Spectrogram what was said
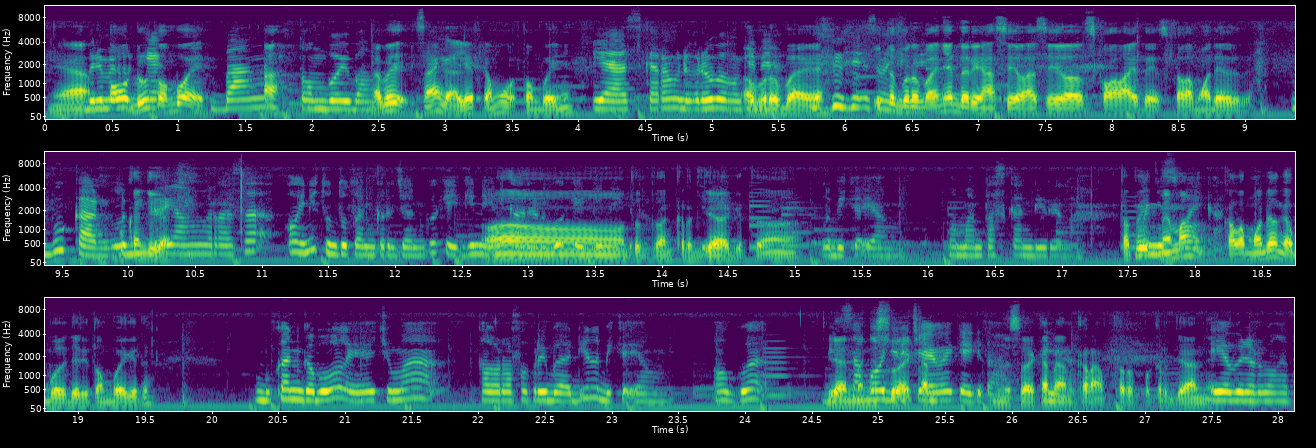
Ya. Bener-bener oh dulu tomboy? banget Ah. tomboy banget. Tapi saya nggak lihat kamu tomboynya. Ya sekarang udah berubah mungkin oh berubah ya? Sebagai- itu berubahnya dari hasil hasil sekolah itu ya, sekolah model itu bukan, Bukan lebih juga? yang ngerasa oh ini tuntutan kerjaan gue kayak gini ini keadaan gue kayak gini oh gitu. tuntutan kerja gitu ah. lebih kayak yang memantaskan diri lah tapi memang kalau model nggak boleh jadi tomboy gitu? Bukan gak boleh cuma kalau Rafa pribadi lebih kayak yang oh gue Bisa kok jadi menyesuaikan- cewek kayak gitu. menyesuaikan Iya. dengan karakter pekerjaannya iya bener banget.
